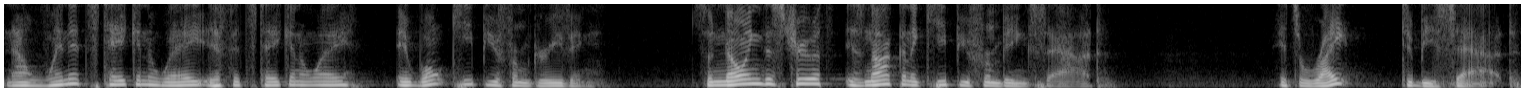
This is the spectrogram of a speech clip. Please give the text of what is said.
Now, when it's taken away, if it's taken away, it won't keep you from grieving. So, knowing this truth is not going to keep you from being sad. It's right to be sad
